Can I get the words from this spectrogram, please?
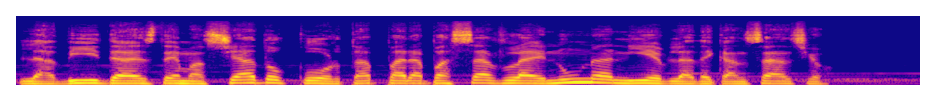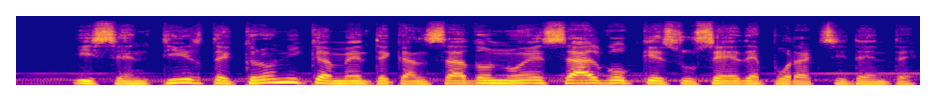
La vida es demasiado corta para pasarla en una niebla de cansancio. Y sentirte crónicamente cansado no es algo que sucede por accidente.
